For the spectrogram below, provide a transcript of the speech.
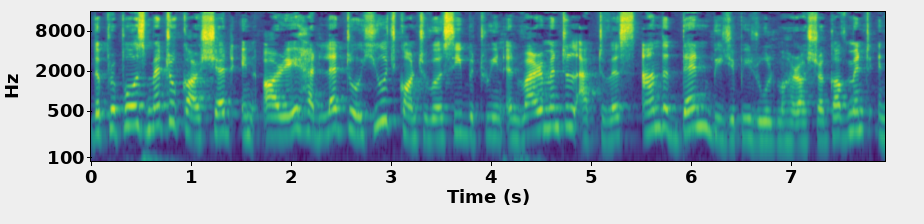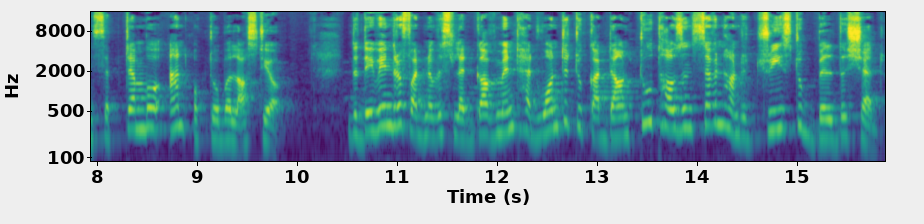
The proposed metro car shed in Aarey had led to a huge controversy between environmental activists and the then BJP ruled Maharashtra government in September and October last year. The Devendra Fadnavis led government had wanted to cut down 2,700 trees to build the shed.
